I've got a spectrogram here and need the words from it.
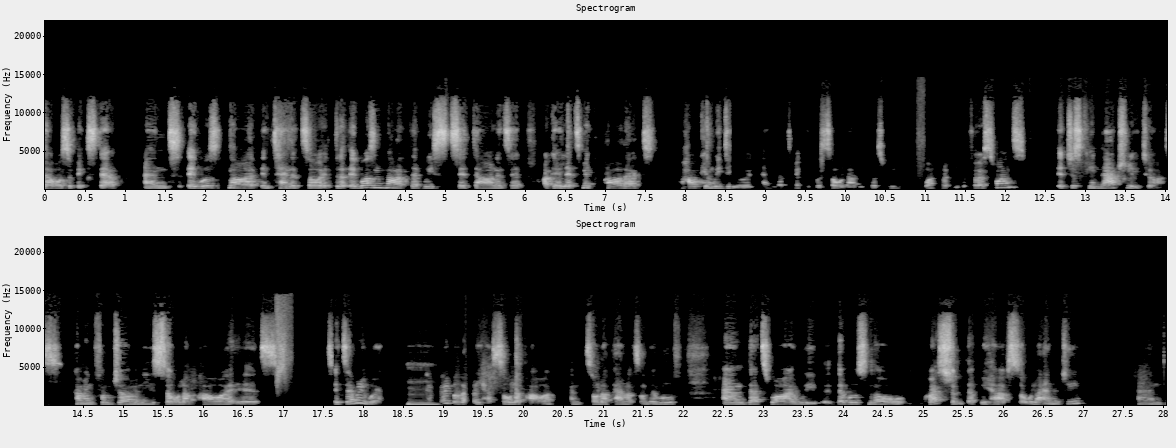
that was a big step. And it was not intended. So it, it wasn't not that we sit down and said, okay, let's make a product. How can we do it? And let's make it with solar because we want to be the first ones it just came naturally to us. Coming from Germany, solar power, it's it's everywhere. Mm. Everybody has solar power and solar panels on the roof. And that's why we there was no question that we have solar energy. And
